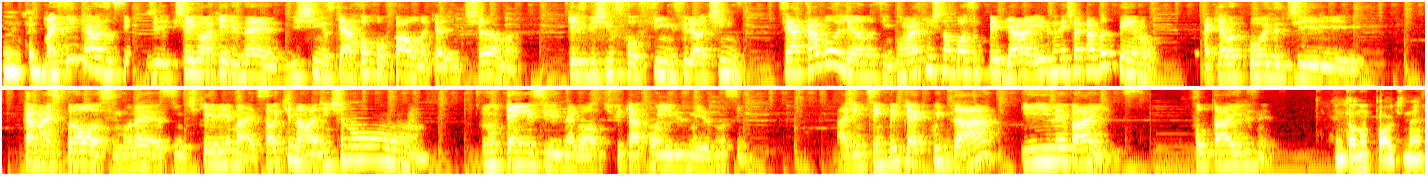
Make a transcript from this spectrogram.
Entendi. Mas tem casos assim de que chegam aqueles, né, bichinhos que é a fofofauna que a gente chama, aqueles bichinhos fofinhos, filhotinhos, você acaba olhando, assim, por mais que a gente não possa pegar eles, a gente acaba tendo aquela coisa de ficar mais próximo, né? Assim, de querer mais. Só que não, a gente não, não tem esse negócio de ficar com eles mesmo, assim. A gente sempre quer cuidar e levar eles. Soltar eles mesmo. Então não pode, né?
